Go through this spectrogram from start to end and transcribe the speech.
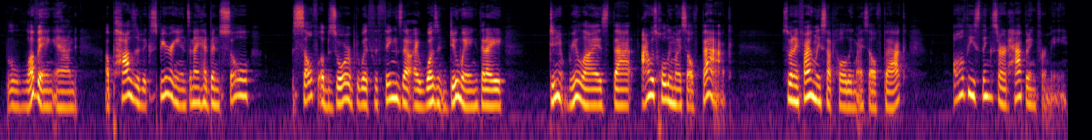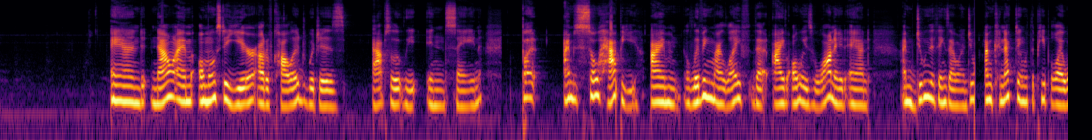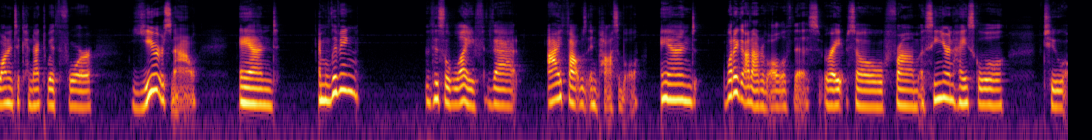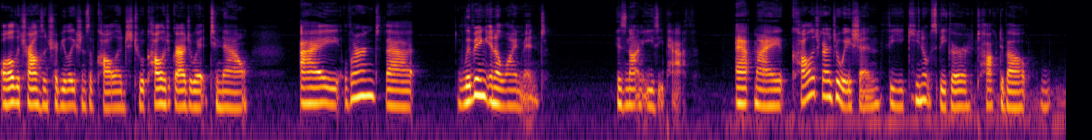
loving and a positive experience. And I had been so self absorbed with the things that I wasn't doing that I didn't realize that I was holding myself back. So when I finally stopped holding myself back, all these things started happening for me. And now I'm almost a year out of college, which is absolutely insane. But I'm so happy. I'm living my life that I've always wanted. And I'm doing the things I want to do. I'm connecting with the people I wanted to connect with for years now. And I'm living this life that I thought was impossible. And what I got out of all of this, right? So, from a senior in high school to all the trials and tribulations of college to a college graduate to now, I learned that living in alignment is not an easy path. At my college graduation, the keynote speaker talked about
